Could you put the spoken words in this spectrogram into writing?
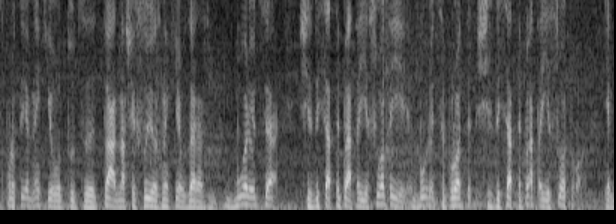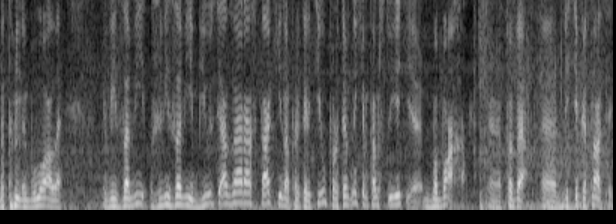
з противників, тут е, та наших союзників зараз борються. 60 ТП та є сотий борються проти 60 ТП та є сотого. Як там не було, але візаві, з візаві б'ються зараз, так і на прикритті у противників там стоїть е, бабаха е, ФВ е, 215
